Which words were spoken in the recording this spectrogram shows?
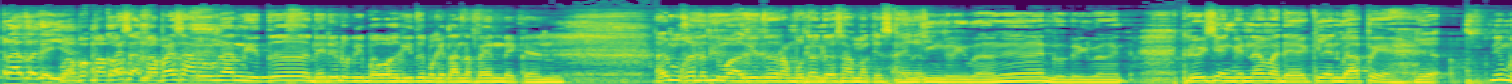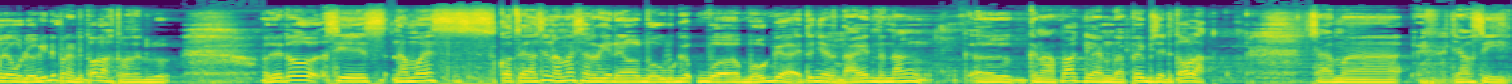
Rasanya iya Bapak bapak bapaknya sarungan gitu, dia duduk di bawah gitu pakai celana pendek kan. Tapi mukanya udah tua gitu, rambutnya udah sama kayak sekarang. Anjing geli banget Gue geli banget Terus yang keenam ada Kylian Mbappe ya Iya. Ini mudah-mudahan gini pernah ditolak ternyata dulu Waktu itu si namanya Scott Chelsea namanya Sergei Daniel Boga, Boga itu nyeritain tentang eh, kenapa Kylian Mbappe bisa ditolak sama Chelsea.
